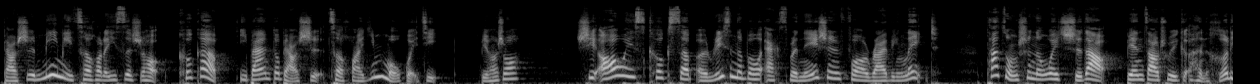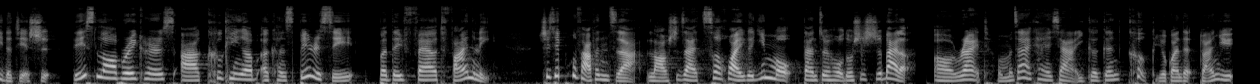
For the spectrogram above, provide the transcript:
表示秘密策划的意思的时候，cook up 一般都表示策划阴谋诡计。比方说。She always cooks up a reasonable explanation for arriving late. 她总是能为迟到编造出一个很合理的解释。These lawbreakers are cooking up a conspiracy, but they failed finally. 这些不法分子啊，老是在策划一个阴谋，但最后都是失败了。All right，我们再来看一下一个跟 cook 有关的短语，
